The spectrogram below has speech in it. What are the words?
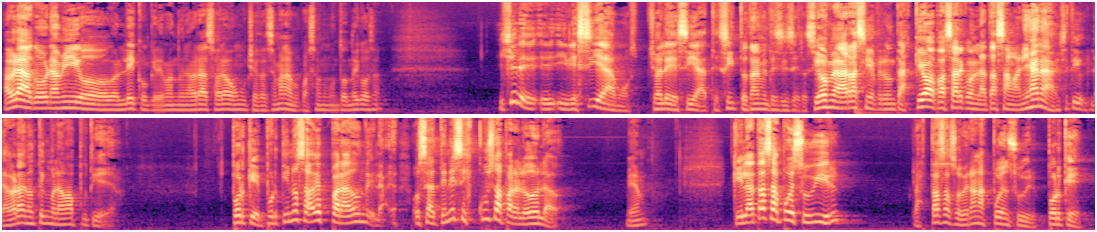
Hablaba con un amigo, con Leco, que le mando un abrazo, hablamos mucho esta semana, porque pasaron un montón de cosas. Y, yo le, y decíamos, yo le decía, te soy totalmente sincero, si vos me agarrás y me preguntás, ¿qué va a pasar con la tasa mañana? Yo te digo, la verdad no tengo la más puta idea. ¿Por qué? Porque no sabes para dónde... o sea, tenés excusa para los dos lados. ¿Bien? Que la tasa puede subir, las tasas soberanas pueden subir. ¿Por qué?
